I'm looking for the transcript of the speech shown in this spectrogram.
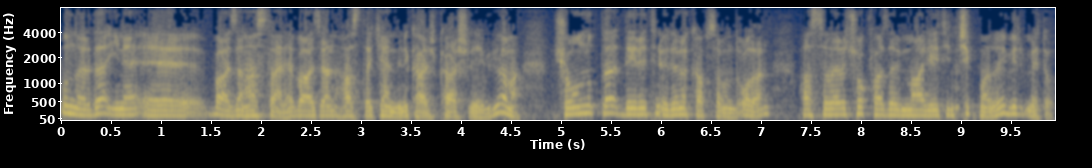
Bunları da yine e, bazen hastane, bazen hasta kendini karşı, karşılayabiliyor ama çoğunlukla devletin ödeme kapsamında olan hastalara çok fazla bir maliyetin çıkmadığı bir metot.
